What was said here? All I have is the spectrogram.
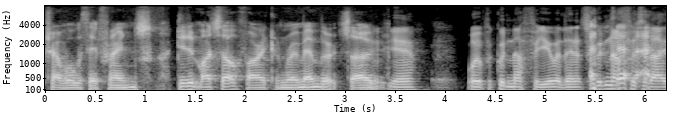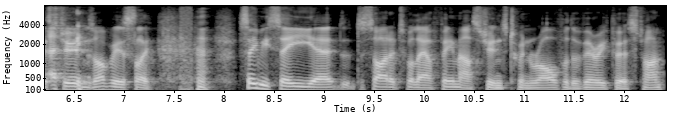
travel with their friends. Did it myself, I can remember it. So Yeah. Well, if it's good enough for you, and then it's good enough for today's students, obviously. CBC uh, decided to allow female students to enrol for the very first time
